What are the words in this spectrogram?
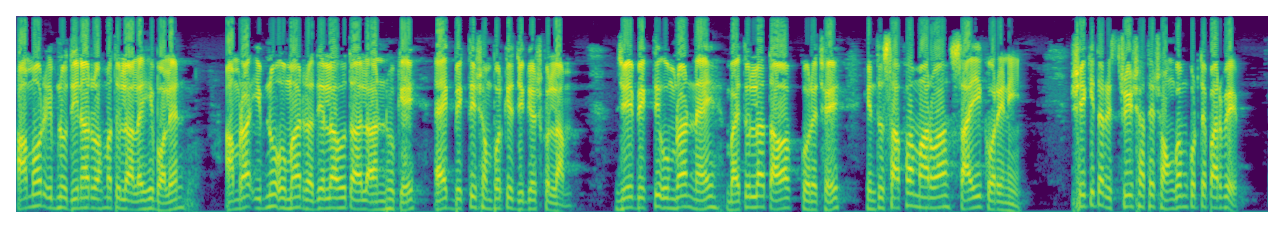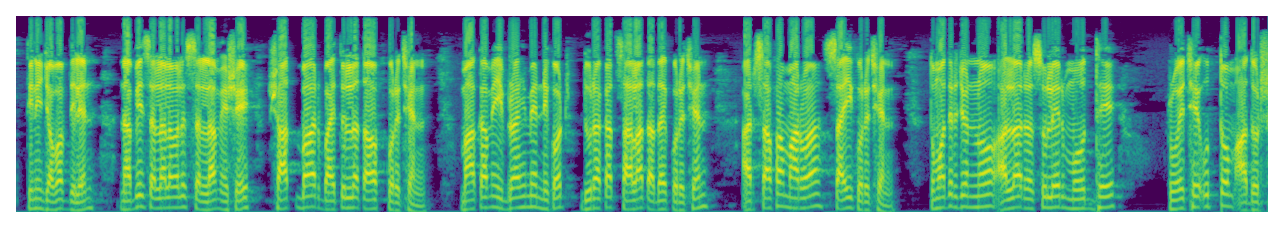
আমর ইবনু দিনার রহমতুল্লা আলহি বলেন, আমরা ইবনু উমার রদিয়াল্লাহ তাল আহ্নুকে এক ব্যক্তি সম্পর্কে জিজ্ঞেস করলাম। যে ব্যক্তি উমরান ন্যায় বাইতুল্লাহ তাওয়াফ করেছে, কিন্তু সাফা মারোয়া সাই করেনি। সে কি তার স্ত্রীর সাথে সঙ্গম করতে পারবে? তিনি জবাব দিলেন, নাবী সাল্লাহ সাল্লাম এসে সাতবার বাইতুল্লাহ তাওয়াফ করেছেন। মাকামে ইব্রাহিমের নিকট দুরাকাত সালাত আদায় করেছেন আর সাফা মারোয়া সাই করেছেন। তোমাদের জন্য আল্লাহ রসুলের মধ্যে রয়েছে উত্তম আদর্শ।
